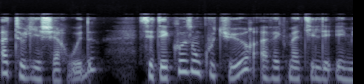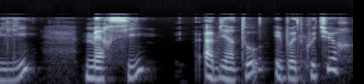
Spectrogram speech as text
Atelier Sherwood. C'était Causons Couture avec Mathilde et Émilie. Merci, à bientôt et bonne couture.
